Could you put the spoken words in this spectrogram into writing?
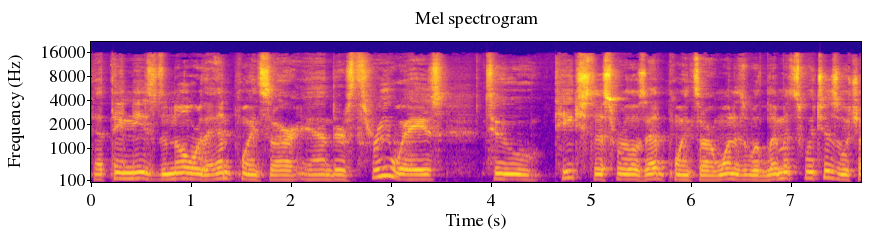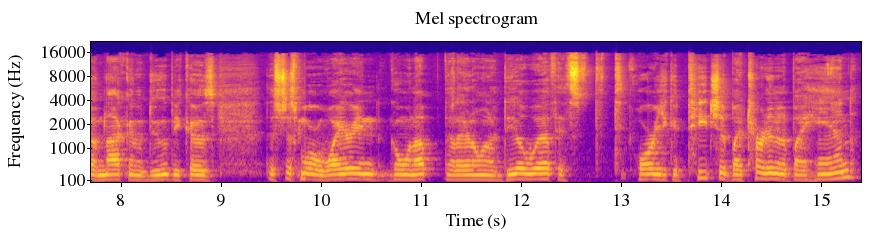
that thing needs to know where the endpoints are, and there's three ways to teach this where those endpoints are. One is with limit switches, which I'm not going to do because there's just more wiring going up that I don't want to deal with. It's or you could teach it by turning it by hand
